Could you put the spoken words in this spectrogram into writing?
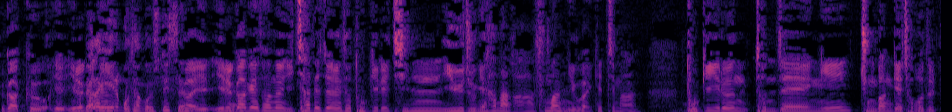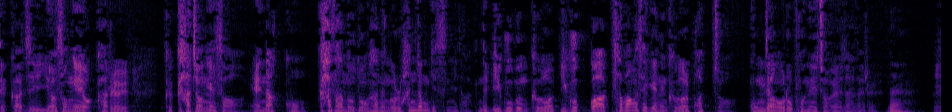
그러니까 그 일- 내가 일각에 이해를 못한 걸 수도 있어요. 그러니까 일- 일각에서는 2차 대전에서 독일이 진 이유 중에 하나가 음. 수많은 이유가 있겠지만 독일은 전쟁이 중반기에 접어들 때까지 여성의 역할을 그 가정에서 애 낳고 가사 노동하는 걸로 한정짓습니다. 근데 미국은 그거 미국과 서방 세계는 그걸 벗죠. 공장으로 보내죠 여자들을. 네. 예.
